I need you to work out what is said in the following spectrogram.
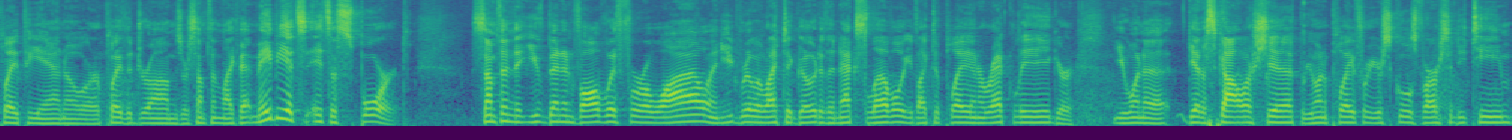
play piano or play the drums or something like that. Maybe it's it's a sport, something that you've been involved with for a while, and you'd really like to go to the next level. You'd like to play in a rec league, or you want to get a scholarship, or you want to play for your school's varsity team,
